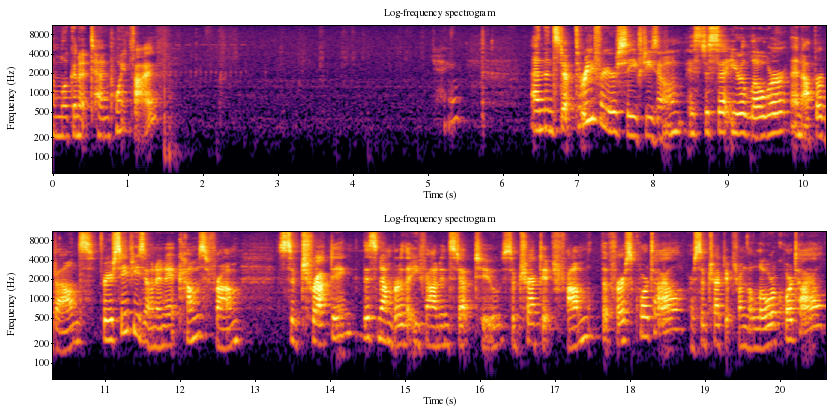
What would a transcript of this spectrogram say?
I'm looking at 10.5. Okay. And then step three for your safety zone is to set your lower and upper bounds for your safety zone. And it comes from subtracting this number that you found in step two, subtract it from the first quartile or subtract it from the lower quartile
